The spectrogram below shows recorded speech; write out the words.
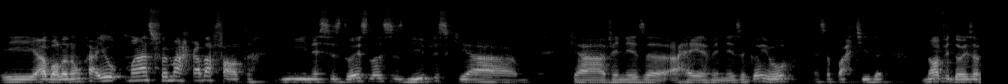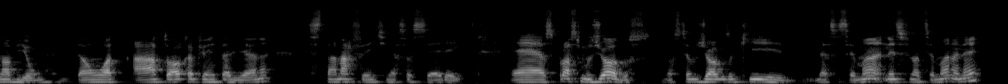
e a bola não caiu, mas foi marcada a falta. E nesses dois lances livres que a que a Veneza, a Reia Veneza ganhou essa partida 9-2 a 9-1. Então a, a, atual campeã italiana está na frente nessa série aí. É, os próximos jogos, nós temos jogos aqui nessa semana, nesse final de semana, né?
